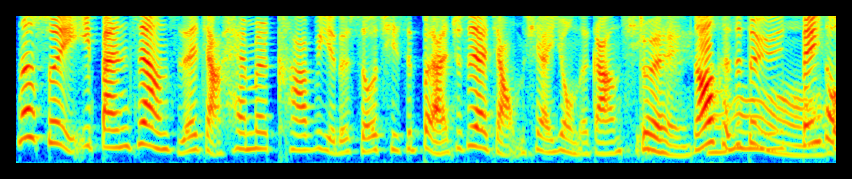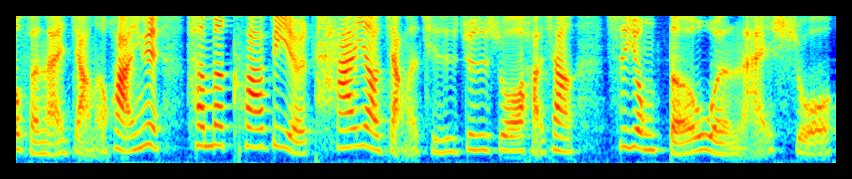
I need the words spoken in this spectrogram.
那所以一般这样子在讲 hammer clavier 的时候。其实本来就是在讲我们现在用的钢琴，对。然后可是对于贝多芬来讲的话，因为 Hammer Clavier 他要讲的其实就是说，好像是用德文来说。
